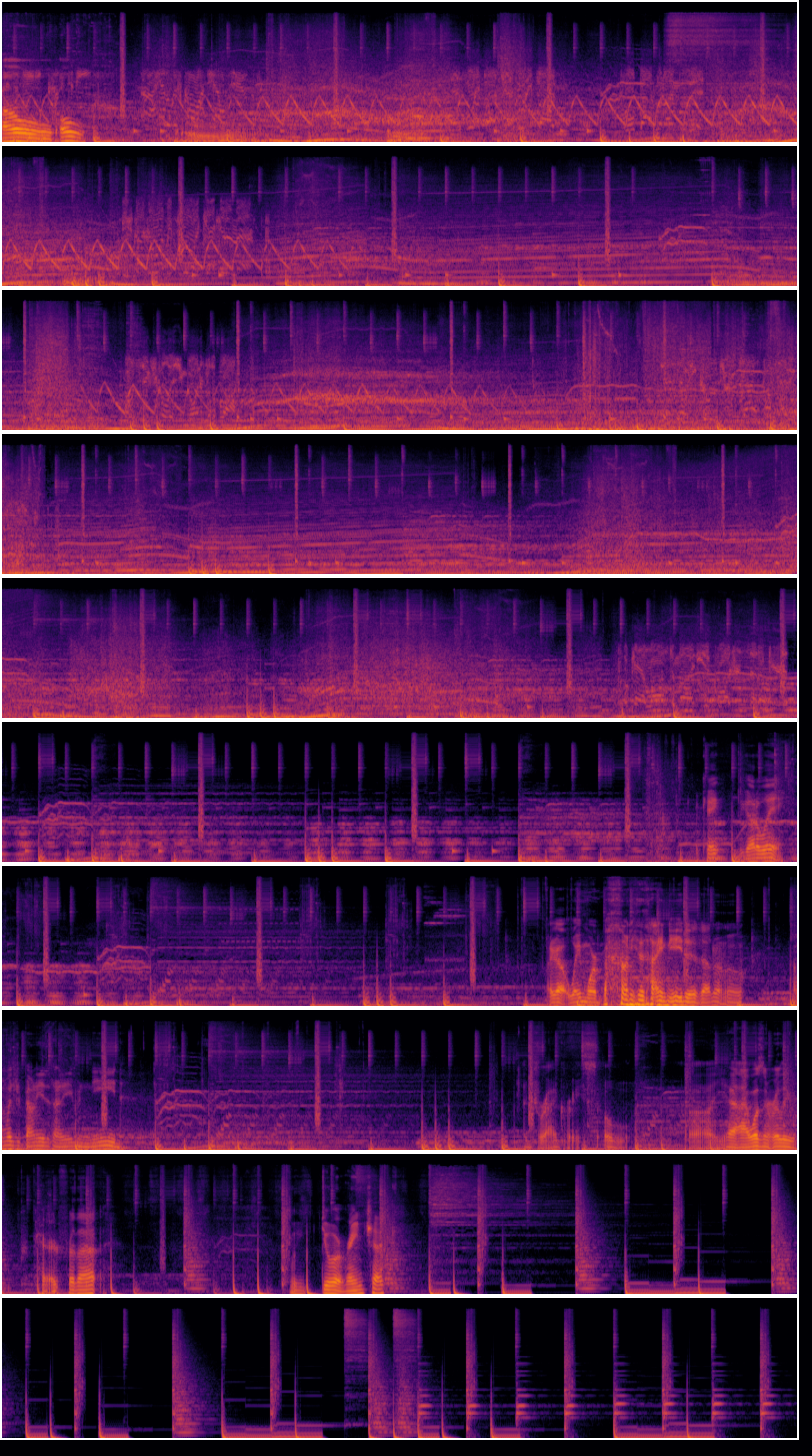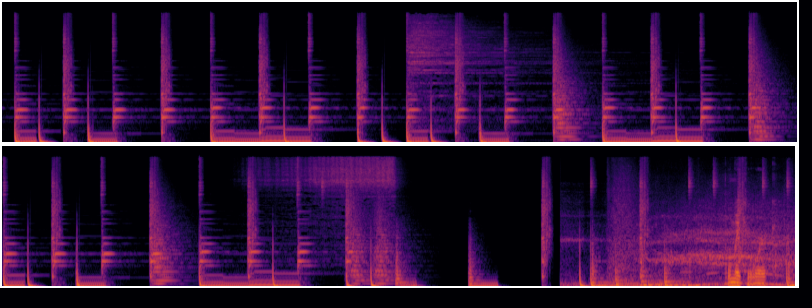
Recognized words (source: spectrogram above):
Oh, oh. Way more bounty than I needed. I don't know. How much bounty did I even need? A drag race. Oh. Uh, yeah, I wasn't really prepared for that. Can we do a rain check? We'll make it work.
